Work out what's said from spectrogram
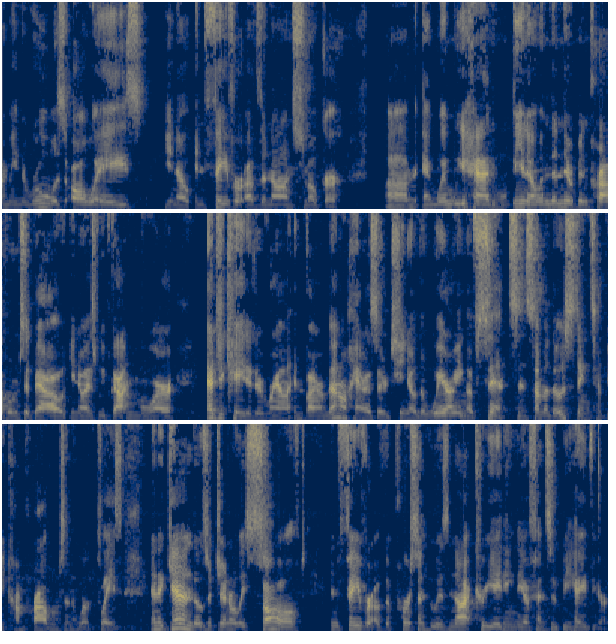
I mean, the rule was always, you know, in favor of the non smoker. Um, and when we had, you know, and then there have been problems about, you know, as we've gotten more educated around environmental hazards, you know, the wearing of scents and some of those things have become problems in the workplace. And again, those are generally solved in favor of the person who is not creating the offensive behavior.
